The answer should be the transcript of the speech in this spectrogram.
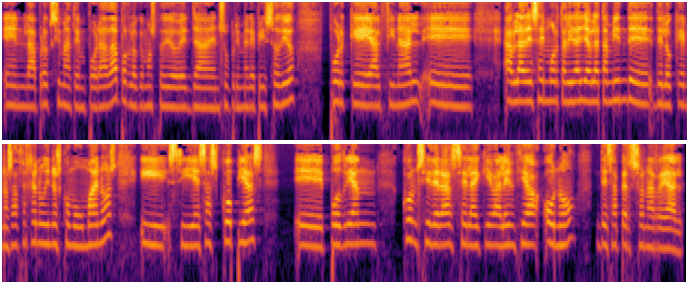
en la próxima temporada, por lo que hemos podido ver ya en su primer episodio, porque al final eh, habla de esa inmortalidad y habla también de, de lo que nos hace genuinos como humanos y si esas copias eh, podrían considerarse la equivalencia o no de esa persona real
